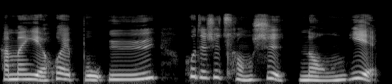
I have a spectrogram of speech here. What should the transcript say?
他们也会捕鱼，或者是从事农业。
